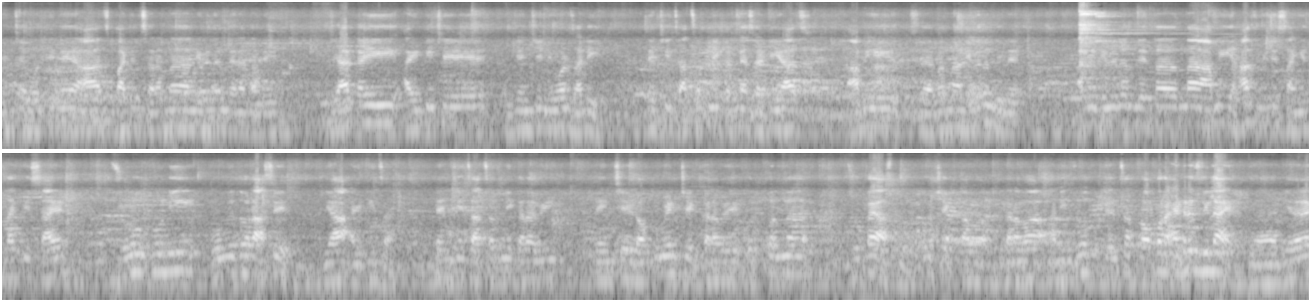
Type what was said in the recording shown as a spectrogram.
यांच्या वतीने आज पाटील सरांना निवेदन देण्यात आले. ज्या काही आय टीचे ज्यांची निवड झाली त्याची चाचपणी करण्यासाठी आज आम्ही साहेबांना निवेदन दिले. आणि निवेदन देताना आम्ही हाच विषय सांगितला की साहेब जो कोणी उमेदवार असेल या आय टीचा त्यांची चाचपणी करावी त्यांचे डॉक्युमेंट चेक करावे उत्पन्न जो काय असतो तो चेक करावा करावा आणि जो त्यांचा प्रॉपर ॲड्रेस दिला आहे गेल्या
